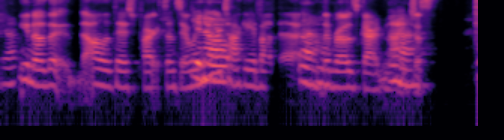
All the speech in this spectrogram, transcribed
yeah. you know the, the, all of those parts. And so when you, know, you were talking about the uh, the rose garden uh, i just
